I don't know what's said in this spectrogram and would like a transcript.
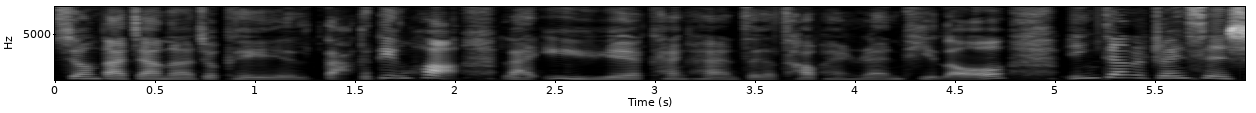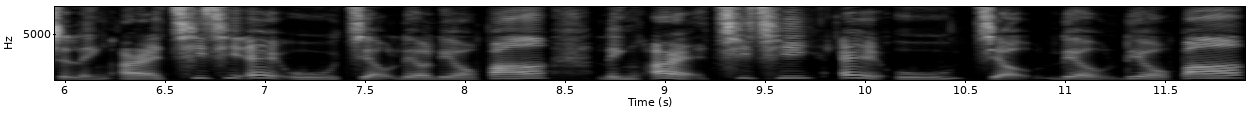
希望大家呢就可以打个电话来预约看看这个操盘软体喽。赢家的专线是零二七七二五九六六八零二七七二五九六六八。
